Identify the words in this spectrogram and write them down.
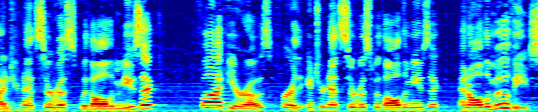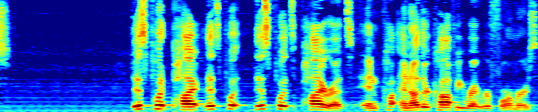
internet service with all the music, five euros for the internet service with all the music and all the movies. This, put, this, put, this puts pirates and, and other copyright reformers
